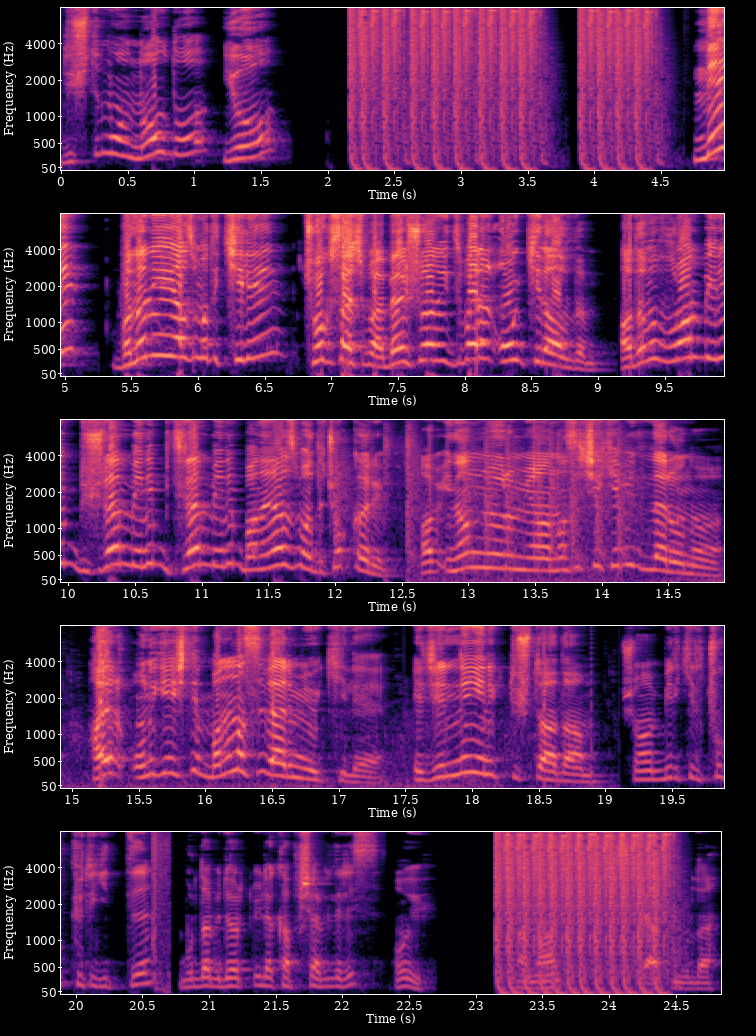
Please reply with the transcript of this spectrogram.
Düştü mü o ne oldu o? Yo. Ne? Bana niye yazmadı kili? Çok saçma. Ben şu an itibaren 10 kill aldım. Adamı vuran benim, düşüren benim, bitiren benim. Bana yazmadı. Çok garip. Abi inanmıyorum ya. Nasıl çekebildiler onu? Hayır onu geçtim. Bana nasıl vermiyor kili? Eceline yenik düştü adam. Şu an bir kill çok kötü gitti. Burada bir dörtlüyle kapışabiliriz. Oy. Tamam. Silahım burada.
